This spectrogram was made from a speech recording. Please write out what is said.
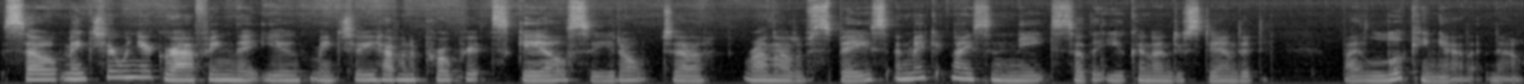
so make sure when you're graphing that you make sure you have an appropriate scale so you don't uh, run out of space and make it nice and neat so that you can understand it by looking at it now.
